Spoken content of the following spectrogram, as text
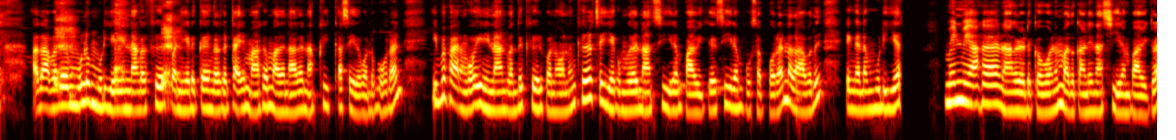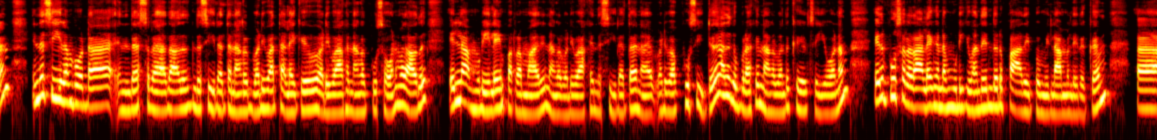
அதாவது முழு முடியை நாங்கள் கீழ் பண்ணி எடுக்க எங்களுக்கு டைம் ஆகும். அதனால் நான் குயிக்காக செய்து கொண்டு போகிறேன் இப்போ பாருங்கோ இனி நான் வந்து கீழ் பண்ணணும். கீழ் செய்ய முதல் நான் சீரம் பாவிக்க சீரம் பூச போகிறேன் அதாவது எங்கள் முடியை மென்மையாக நாங்கள் எடுக்க வேணும். அதுக்காண்டி நான் சீரம் பாவிக்கிறேன். இந்த சீரம் போட்டால் இந்த அதாவது இந்த சீரத்தை நாங்கள் வடிவாக தலைக்கு வடிவாக நாங்கள் பூசணும். அதாவது எல்லா முடியிலையும் படுற மாதிரி நாங்கள் வடிவாக இந்த சீரத்தை நான் வடிவாக பூசிட்டு அதுக்கு பிறகு நாங்கள் வந்து கீழ் செய்யணும். இது பூசுறதால எங்கள் முடிக்கு வந்து எந்த ஒரு பாதிப்பும் இல்லாமல் இருக்கும்.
